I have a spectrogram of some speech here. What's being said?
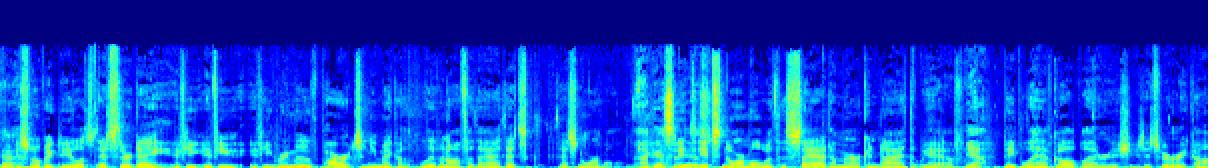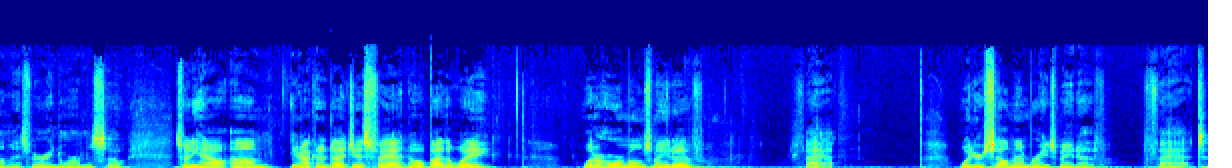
Yeah. it's no big deal. It's it's their day. If you if you if you remove parts and you make a living off of that, that's that's normal. I guess it It- is. It's normal with the sad American diet that we have. yeah. people have gallbladder issues. It's very common. It's very normal. So, so anyhow, um, you're not going to digest fat. And oh, by the way, what are hormones made of? Fat. What are your cell membranes made of? Fat.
